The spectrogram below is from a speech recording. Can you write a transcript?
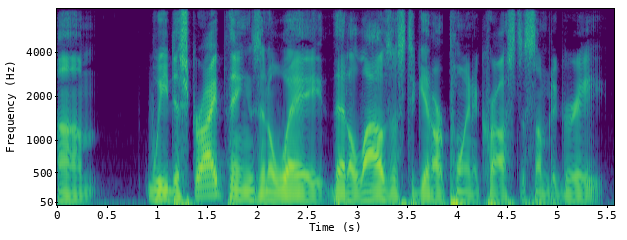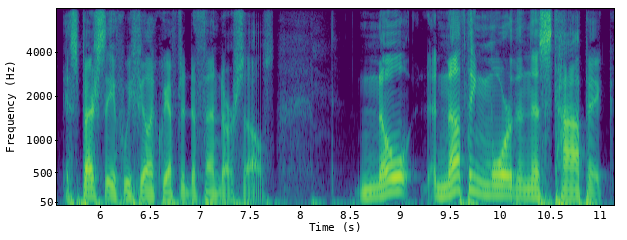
um, we describe things in a way that allows us to get our point across to some degree, especially if we feel like we have to defend ourselves. No, nothing more than this topic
